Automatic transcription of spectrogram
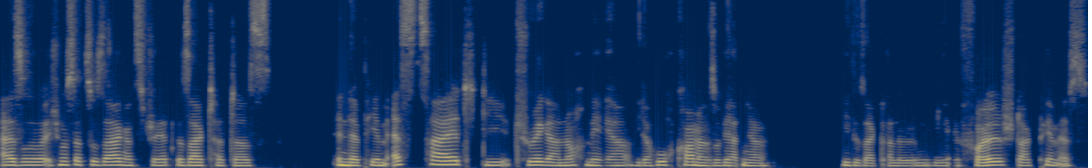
Also ich muss dazu sagen, als Juliette gesagt hat, dass in der PMS-Zeit die Trigger noch mehr wieder hochkommen. Also wir hatten ja, wie gesagt, alle irgendwie voll stark PMS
